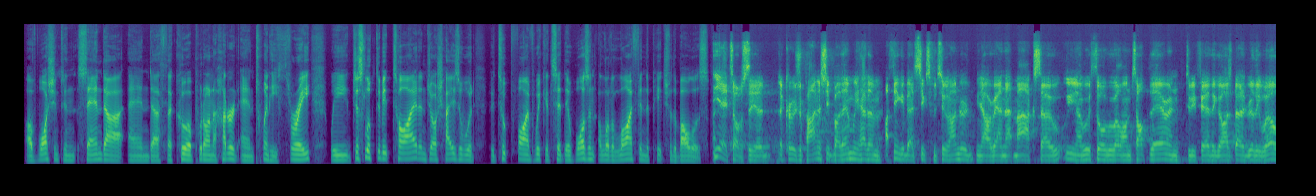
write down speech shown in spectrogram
of Washington Sundar and uh, Thakur put on 120 three. We just looked a bit tired, and Josh Hazlewood, who took five wickets, said there wasn't a lot of life in the pitch for the bowlers. Yeah, it's obviously a, a crucial partnership by them. We had them, I think, about six for 200, you know, around that mark. So, you know, we thought we were well on top there, and to be fair, the guys batted really well.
